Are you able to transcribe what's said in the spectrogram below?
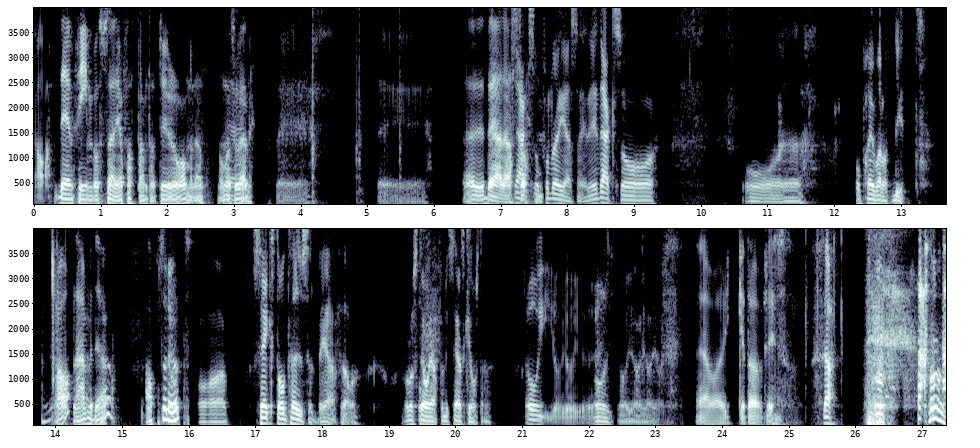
Ja, det är en fin buss här. Jag fattar inte att du är av med den om man så väl. Det, det, Det är det alltså. dags att förnya sig. Det är dags att och, eh, och prova något nytt. Ja, nej men det absolut. Och 16 000 begär jag för. Och då står jag för licenskostnaden. Oj, oj, oj. oj. Oj, oj, oj, oj. Det var vilket överpris. Ja.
